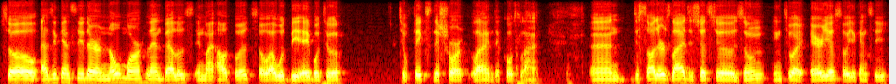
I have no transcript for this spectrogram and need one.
So as you can see, there are no more land values in my output, so I would be able to to fix the short line, the coastline. And this other slide is just to zoom into an area so you can see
